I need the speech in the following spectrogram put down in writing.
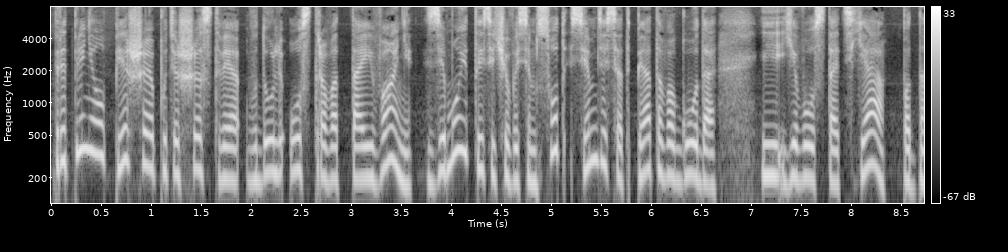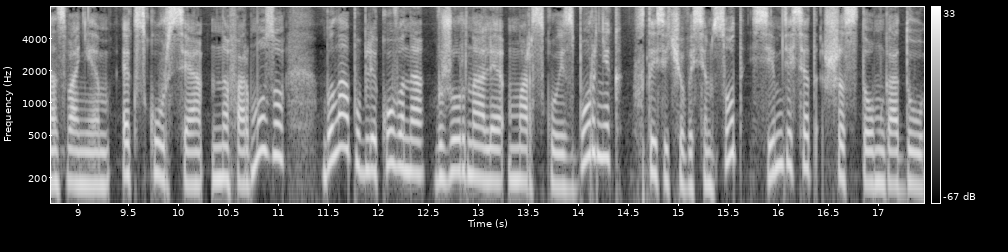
предпринял пешее путешествие вдоль острова Тайвань зимой 1875 года, и его статья под названием «Экскурсия на Формозу» была опубликована в журнале «Морской сборник» в 1876 году.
